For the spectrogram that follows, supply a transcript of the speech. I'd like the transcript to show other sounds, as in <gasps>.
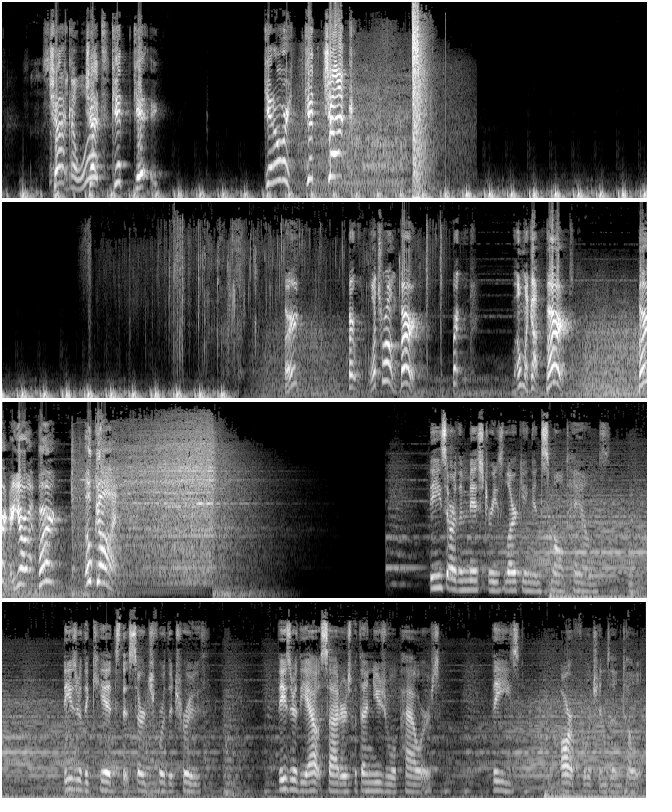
Chuck, in? Chuck, get get get over. Get Chuck. Bert? Bert, what's wrong? Bert! Bert! Oh my god, Bert! Bert, are you alright? Bert! Oh god! These are the mysteries lurking in small towns. These are the kids that search for the truth. These are the outsiders with unusual powers. These are fortunes untold.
